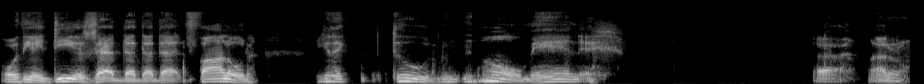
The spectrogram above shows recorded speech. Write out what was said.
or the ideas that that that that followed, you're like, dude, no, man. Uh, I don't know.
